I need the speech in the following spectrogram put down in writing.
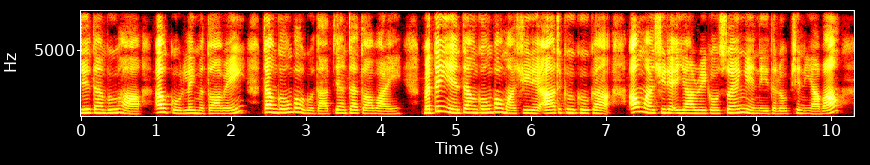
ရေတံပူဟာအောက်ကိုလိမ့်မသွားပဲတောင်ကုန်းပေါ်ကိုသာပြန်တက်သွားပါတယ်။မသိရင်တောင်ကုန်းပေါ်မှာရှိတဲ့အားတစ်ခုခုကအောက်မှာရှိတဲ့အရာတွေကိုဆွဲငင်နေတယ်လို့ဖြစ်နေရပါ။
